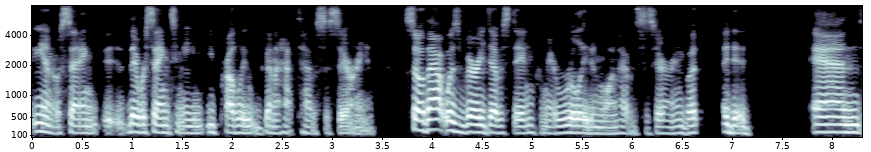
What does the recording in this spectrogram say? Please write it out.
you know, saying they were saying to me, "You probably going to have to have a cesarean." So that was very devastating for me. I really didn't want to have a cesarean, but I did. And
